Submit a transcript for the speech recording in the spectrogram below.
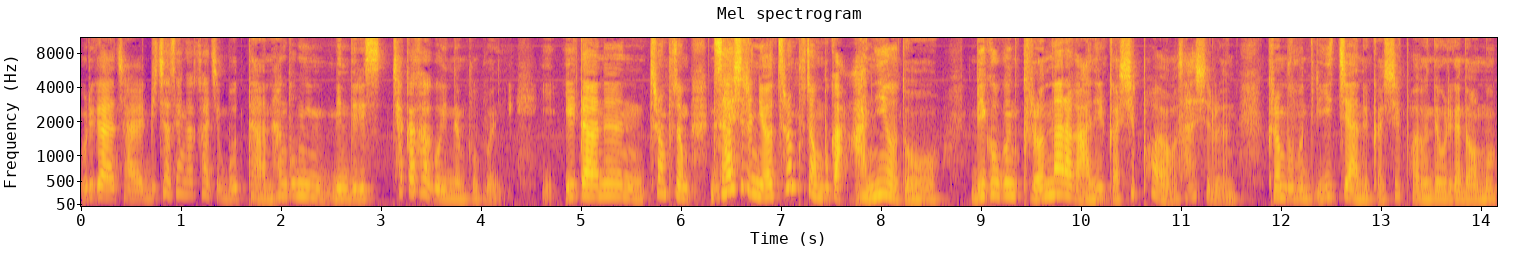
우리가 잘 미처 생각하지 못한 한국민들이 착각하고 있는 부분. 이- 일단은 트럼프 정부. 근데 사실은요, 트럼프 정부가 아니어도 미국은 그런 나라가 아닐까 싶어요. 사실은 그런 부분들이 있지 않을까 싶어요. 근데 우리가 너무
